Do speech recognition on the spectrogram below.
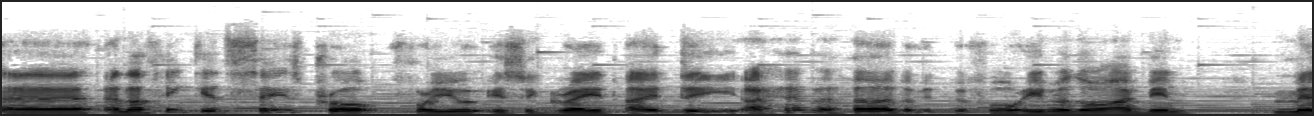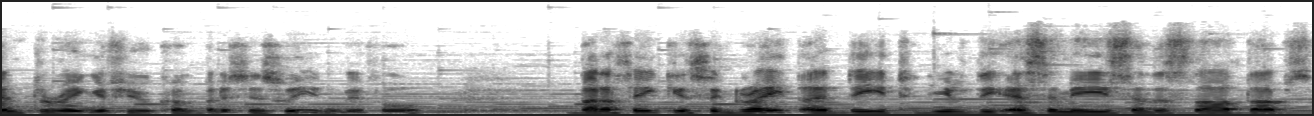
Uh, and I think it Sales Pro for you is a great idea. I haven't heard of it before, even though I've been mentoring a few companies in Sweden before. But I think it's a great idea to give the SMEs and the startups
